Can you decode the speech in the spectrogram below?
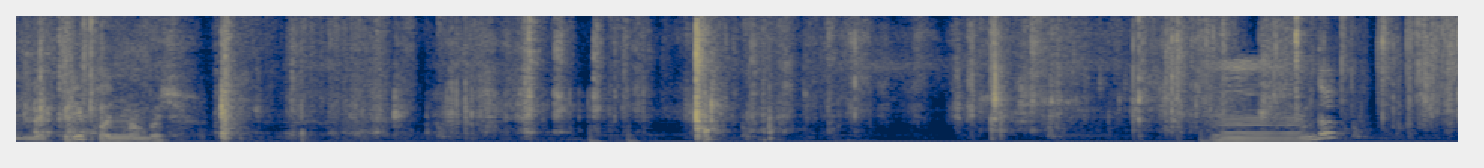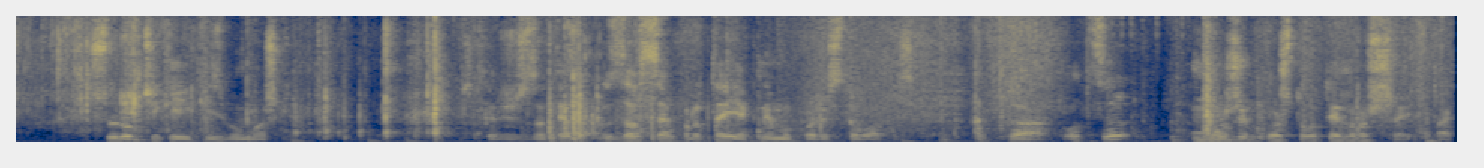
для кріплень, мабуть. М, да. Шурупчики якісь бумажки. Скоріш за, те, за все про те, як ними користуватися. Так, оце може коштувати грошей. Так,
